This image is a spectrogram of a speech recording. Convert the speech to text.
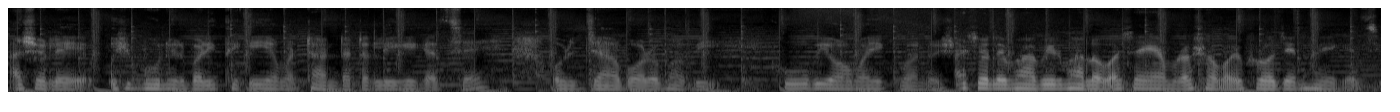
আসলে ওই বোনের বাড়ি থেকেই আমার ঠান্ডাটা লেগে গেছে। ওর যা বড় ভাবি খুবই অমায়িক মানুষ। আসলে ভাবির ভালোবাসায় আমরা সবাই ফ্রোজেন হয়ে গেছি।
